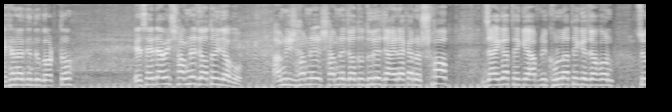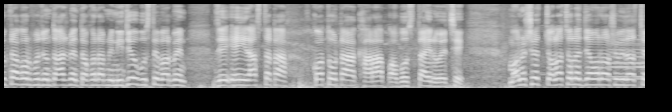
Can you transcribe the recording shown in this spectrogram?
এখানেও কিন্তু গর্ত। এ সাইডে আমি সামনে যতই যাব, আমি সামনে সামনে যত দূরে যাই না কেন, সব জায়গা থেকে, আপনি খুলনা থেকে যখন চুকনাগর পর্যন্ত আসবেন, তখন আপনি নিজেও বুঝতে পারবেন যে এই রাস্তাটা কতটা খারাপ অবস্থায় রয়েছে। মানুষের চলাচলের যেমন অসুবিধা হচ্ছে,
